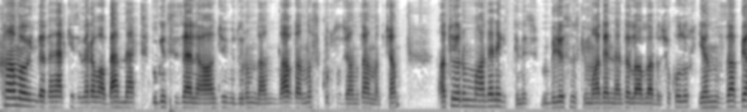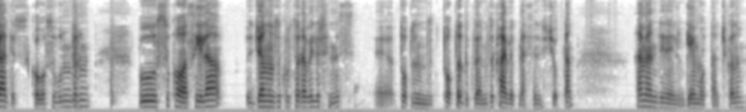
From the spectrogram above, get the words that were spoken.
Kama oyunlardan herkese merhaba ben Mert. Bugün sizlerle acil bir durumdan, lavdan nasıl kurtulacağınızı anlatacağım. Atıyorum madene gittiniz. Biliyorsunuz ki madenlerde lavlar da çok olur. Yanınızda bir adet su kovası bulundurun. Bu su kovasıyla canınızı kurtarabilirsiniz. E, topladıklarınızı kaybetmezsiniz hiç yoktan. Hemen deneyelim. Game moddan çıkalım.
